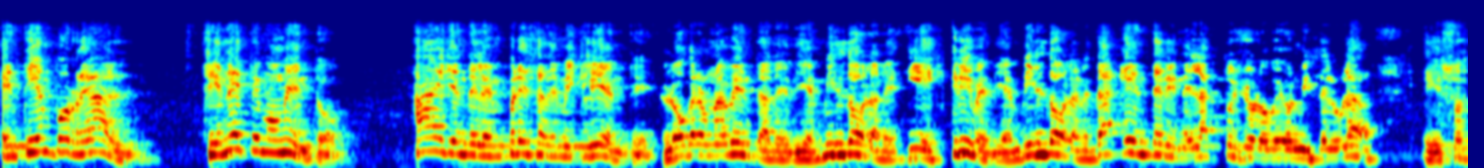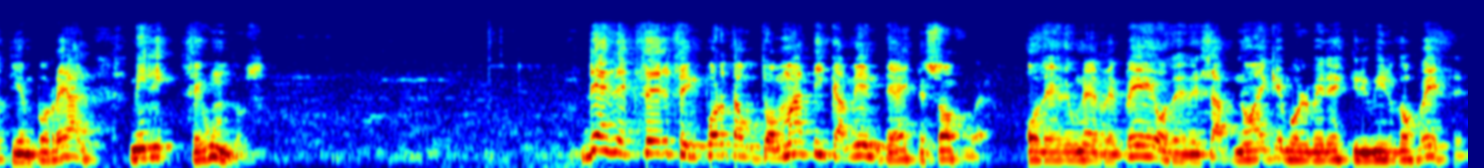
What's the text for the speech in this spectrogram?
En tiempo real, si en este momento alguien de la empresa de mi cliente logra una venta de 10 mil dólares y escribe 10 mil dólares, da enter en el acto, yo lo veo en mi celular eso es tiempo real, milisegundos. Desde Excel se importa automáticamente a este software, o desde un RP o desde SAP, no hay que volver a escribir dos veces.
